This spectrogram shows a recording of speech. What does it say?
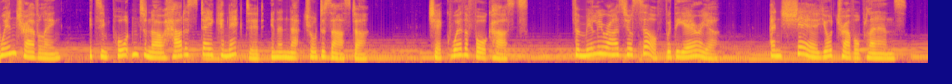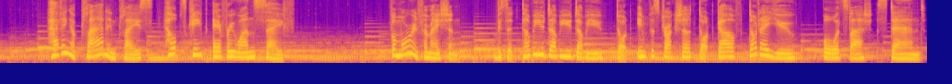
When travelling, it's important to know how to stay connected in a natural disaster. Check weather forecasts, familiarise yourself with the area, and share your travel plans. Having a plan in place helps keep everyone safe. For more information, visit www.infrastructure.gov.au forward slash stand.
